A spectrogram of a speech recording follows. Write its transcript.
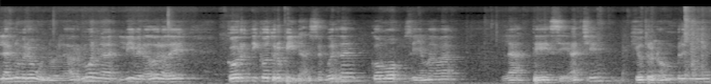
La número uno, la hormona liberadora de corticotropina. ¿Se acuerdan cómo se llamaba la TSH? ¿Qué otro nombre tenía?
